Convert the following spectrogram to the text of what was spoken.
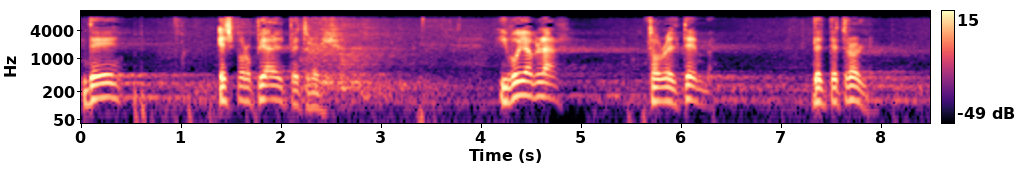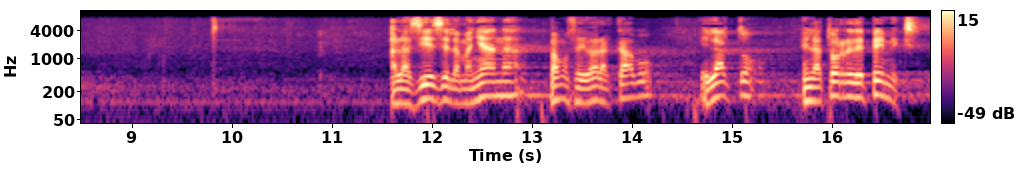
de expropiar el petróleo. Y voy a hablar sobre el tema del petróleo. A las 10 de la mañana vamos a llevar a cabo el acto en la torre de Pemex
